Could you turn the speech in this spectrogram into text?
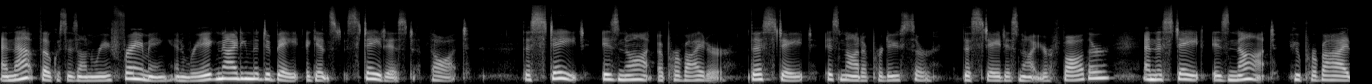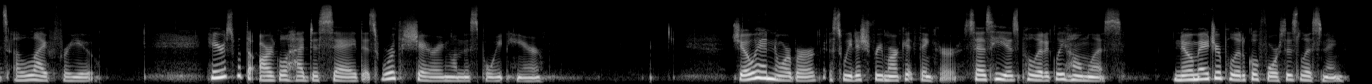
and that focuses on reframing and reigniting the debate against statist thought. The state is not a provider, the state is not a producer. The state is not your father, and the state is not who provides a life for you. Here's what the article had to say that's worth sharing on this point here. Johan Norberg, a Swedish free market thinker, says he is politically homeless. No major political force is listening.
